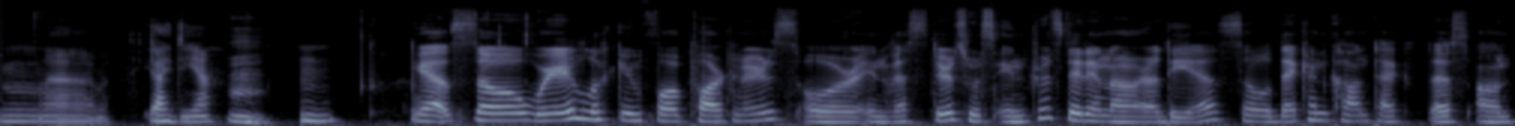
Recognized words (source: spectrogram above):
uh, idea. Mm. Mm. Yeah, so we're looking for partners or investors who's interested in our idea, so they can contact us on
